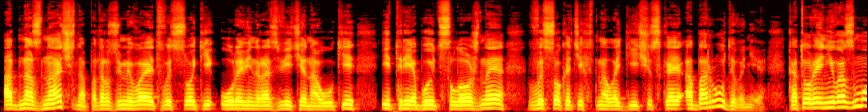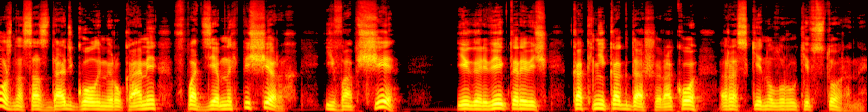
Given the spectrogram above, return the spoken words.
однозначно подразумевает высокий уровень развития науки и требует сложное высокотехнологическое оборудование, которое невозможно создать голыми руками в подземных пещерах. И вообще, Игорь Викторович как никогда широко раскинул руки в стороны.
